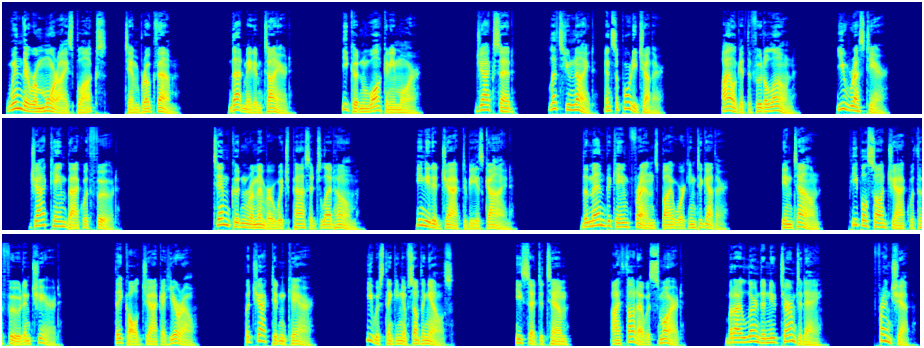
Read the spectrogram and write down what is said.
When there were more ice blocks, Tim broke them. That made him tired. He couldn't walk anymore. Jack said, Let's unite and support each other. I'll get the food alone. You rest here. Jack came back with food. Tim couldn't remember which passage led home. He needed Jack to be his guide. The men became friends by working together. In town, people saw Jack with the food and cheered. They called Jack a hero. But Jack didn't care. He was thinking of something else. He said to Tim, I thought I was smart, but I learned a new term today friendship.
